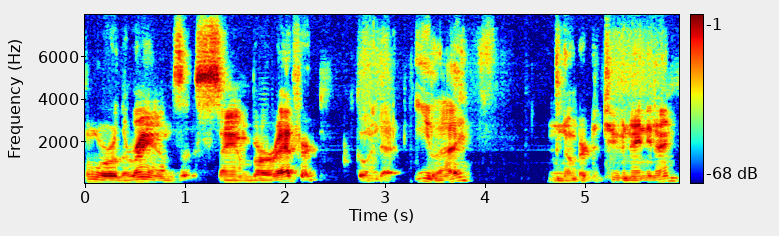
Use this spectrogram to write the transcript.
For the Rams, Sam Bradford going to Eli, number to 299.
